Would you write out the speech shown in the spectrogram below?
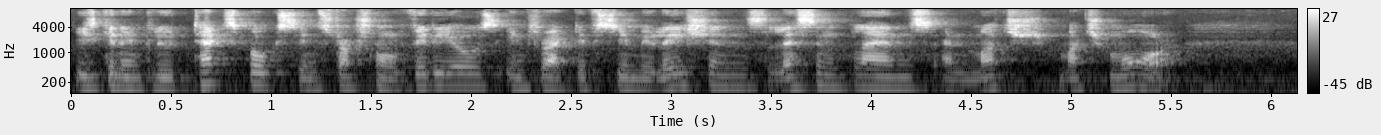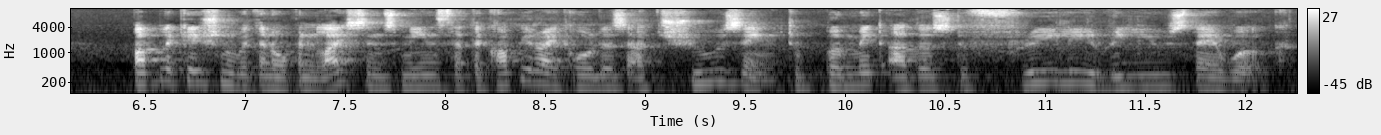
These can include textbooks, instructional videos, interactive simulations, lesson plans, and much, much more. Publication with an open license means that the copyright holders are choosing to permit others to freely reuse their work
